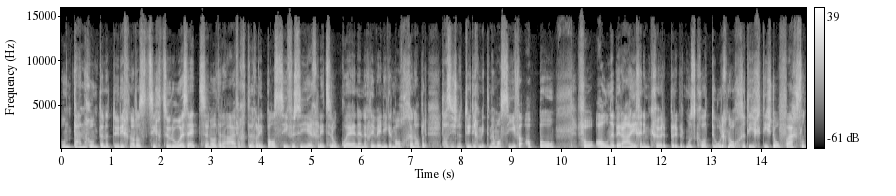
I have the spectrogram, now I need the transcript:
Und dann kommt dann natürlich noch das sich zur Ruhe setzen, oder? Einfach ein bisschen passiv sie, ein bisschen zurücklehnen, ein bisschen weniger machen. Aber das ist natürlich mit einem massiven Abbau von allen Bereichen im Körper über die Muskulatur, Knochendichte, Stoffwechsel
